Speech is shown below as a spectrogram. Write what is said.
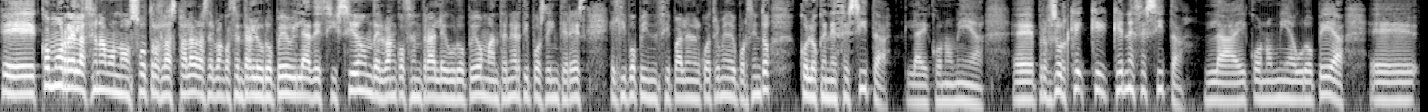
Eh, ¿Cómo relacionamos nosotros las palabras del Banco Central Europeo y la decisión del Banco Central Europeo mantener tipos de interés, el tipo principal en el 4,5%, con lo que necesita la economía? Eh, profesor, ¿qué, ¿qué, qué, necesita la economía europea? Eh,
